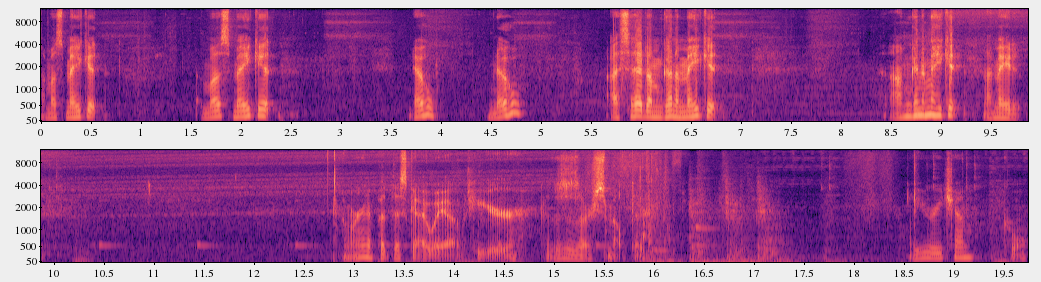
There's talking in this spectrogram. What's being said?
I must make it. I must make it. No. No. I said I'm gonna make it. I'm gonna make it. I made it. And we're gonna put this guy way out here, because this is our smelter. Will you reach him? Cool.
